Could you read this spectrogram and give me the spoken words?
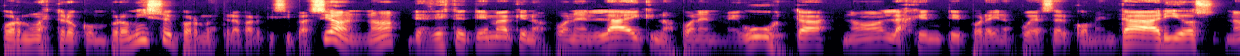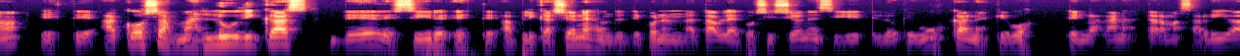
Por nuestro compromiso y por nuestra participación, ¿no? Desde este tema que nos ponen like, nos ponen me gusta, ¿no? La gente por ahí nos puede hacer comentarios, ¿no? Este, a cosas más lúdicas de decir este, aplicaciones donde te ponen una tabla de posiciones y lo que buscan es que vos tengas ganas de estar más arriba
